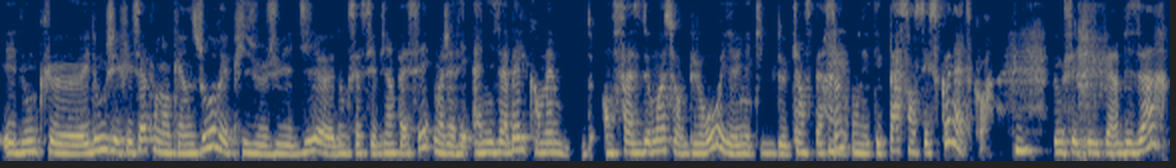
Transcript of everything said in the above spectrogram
Et donc et donc j'ai fait ça pendant 15 jours et puis je, lui ai dit donc ça s'est bien passé. Moi j'avais Anne-Isabelle quand même en face de moi sur le bureau, il y avait une équipe de 15 personnes, on n'était pas censé se connaître quoi. Mmh. Donc c'était hyper bizarre.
